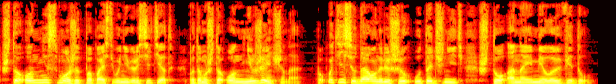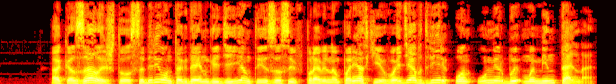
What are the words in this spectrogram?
что он не сможет попасть в университет, потому что он не женщина. По пути сюда он решил уточнить, что она имела в виду. Оказалось, что собери он тогда ингредиенты и засыпь в правильном порядке, войдя в дверь, он умер бы моментально.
